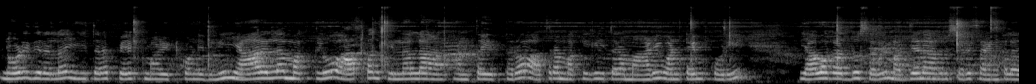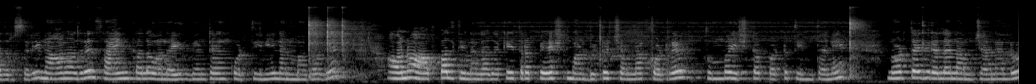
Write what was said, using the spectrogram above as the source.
ನೋಡಿದಿರಲ್ಲ ಈ ಥರ ಪೇಸ್ಟ್ ಮಾಡಿ ಇಟ್ಕೊಂಡಿದ್ದೀನಿ. ಯಾರೆಲ್ಲ ಮಕ್ಕಳು ಆಪಲ್ ತಿನ್ನಲ್ಲ ಅಂತ ಇರ್ತಾರೋ ಆ ಥರ ಮಕ್ಕಳಿಗೆ ಈ ಥರ ಮಾಡಿ ಒನ್ ಟೈಮ್ ಕೊಡಿ. ಯಾವಾಗಾದರೂ ಸರಿ, ಮಧ್ಯಾಹ್ನ ಆದರೂ ಸರಿ, ಸಾಯಂಕಾಲ ಆದರೂ ಸರಿ, ನಾನಾದರೆ ಸಾಯಂಕಾಲ ಒಂದು ಐದು ಗಂಟೆ ಹಂಗೆ ಕೊಡ್ತೀನಿ ನನ್ನ ಮಗಗೆ. ಅವನು ಆಪಲ್ ತಿನ್ನಲ್ಲ, ಅದಕ್ಕೆ ಈ ಥರ ಪೇಸ್ಟ್ ಮಾಡಿಬಿಟ್ಟು ಚೆನ್ನಾಗಿ ಕೊಟ್ಟರೆ ತುಂಬ ಇಷ್ಟಪಟ್ಟು ತಿಂತಾನೆ. ನೋಡ್ತಾ ಇದ್ದೀರಲ್ಲ ನಮ್ಮ ಚಾನಲ್ಲು,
